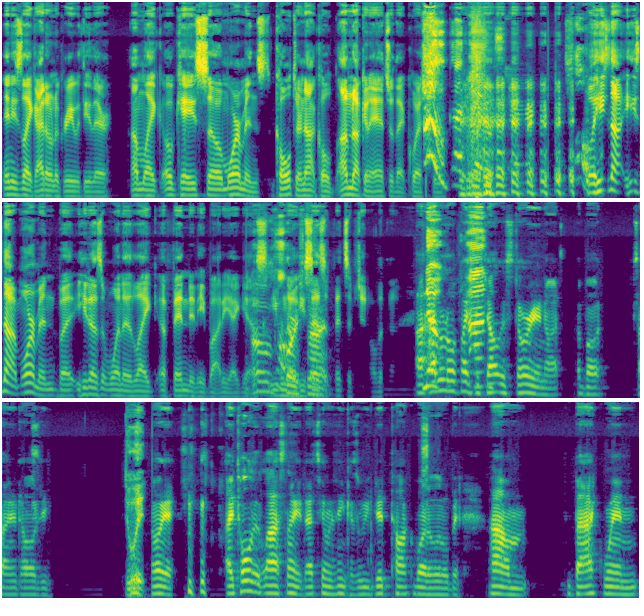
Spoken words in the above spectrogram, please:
And he's like, I don't agree with you there. I'm like, okay, so Mormons, cult or not cult? I'm not going to answer that question. Oh god. well, he's not he's not Mormon, but he doesn't want to like offend anybody, I guess. Oh, even though he course says offensive shit all the time. I, I don't know if I should um, tell this story or not about Scientology. Do it. Okay, I told it last night. That's the only thing because we did talk about it a little bit. Um, back when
